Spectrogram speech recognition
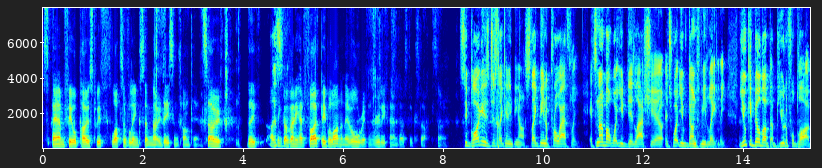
spam field post with lots of links and no decent content. So they've I think I've only had five people on and they've all written really fantastic stuff. So See, blogging is just like anything else. It's like being a pro athlete. It's not about what you did last year. It's what you've done for me lately. You could build up a beautiful blog.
